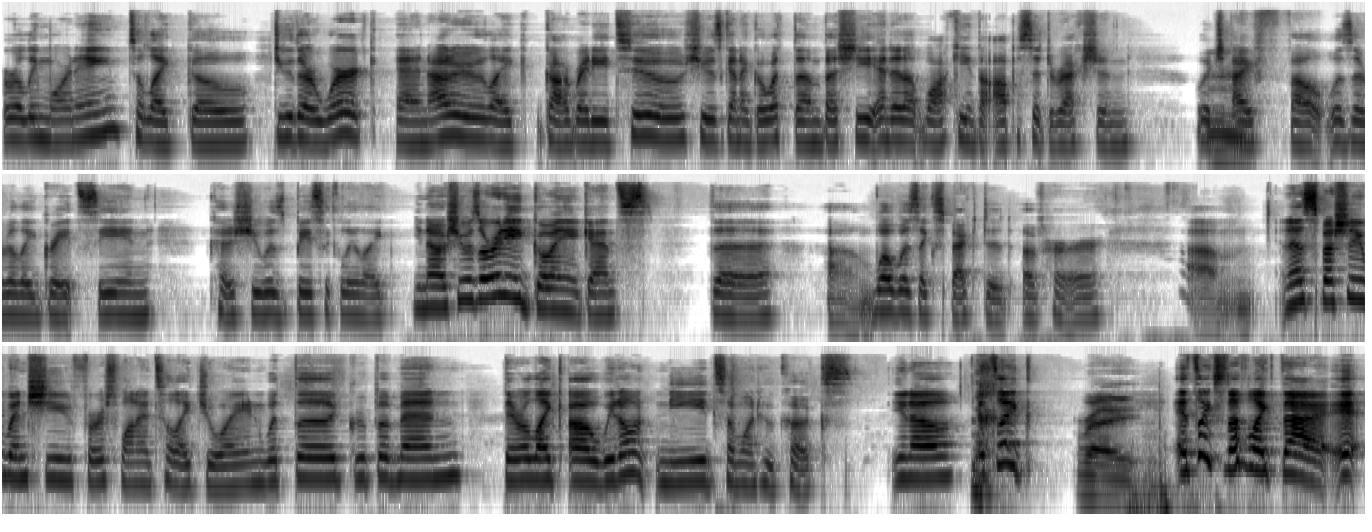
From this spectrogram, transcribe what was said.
early morning to like go do their work and Naru like got ready too. She was gonna go with them, but she ended up walking the opposite direction, which mm. I felt was a really great scene because she was basically like, you know, she was already going against the um, what was expected of her. Um, and especially when she first wanted to like join with the group of men, they were like, "Oh, we don't need someone who cooks." You know, it's like right. It's like stuff like that. It,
